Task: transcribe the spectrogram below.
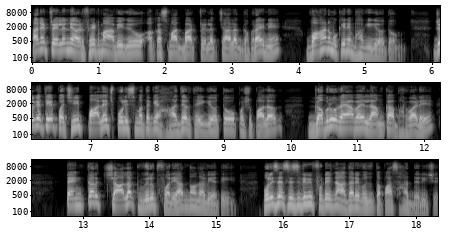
અને ટ્રેલરની અડફેટમાં આવી ગયું. અકસ્માત બાદ ટ્રેલર ચાલક ગભરાઈને વાહન મૂકીને ભાગી ગયો હતો. જોકે તે પછી પાલેજ પોલીસ મથકે હાજર થઈ ગયો હતો. પશુપાલક ગબરુ રયાભાઈ લામકા ભરવાડે ટેન્કર ચાલક વિરુદ્ધ ફરિયાદ નોંધાવી હતી. પોલીસે સીસીટીવી ફૂટેજના આધારે વધુ તપાસ હાથ ધરી છે.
